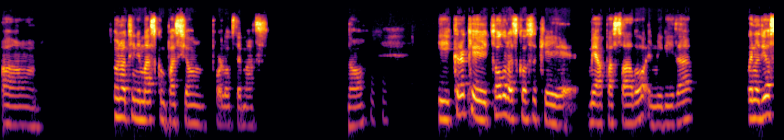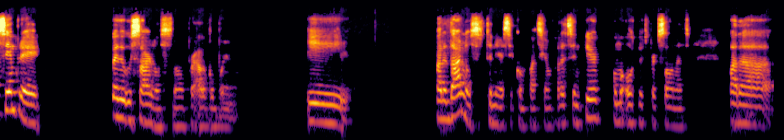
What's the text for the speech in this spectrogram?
um, uno tiene más compasión por los demás, ¿no? Y creo que todas las cosas que me ha pasado en mi vida, bueno, Dios siempre puede usarlos, ¿no? Por algo bueno. Y para darnos tener esa compasión, para sentir como otras personas, para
